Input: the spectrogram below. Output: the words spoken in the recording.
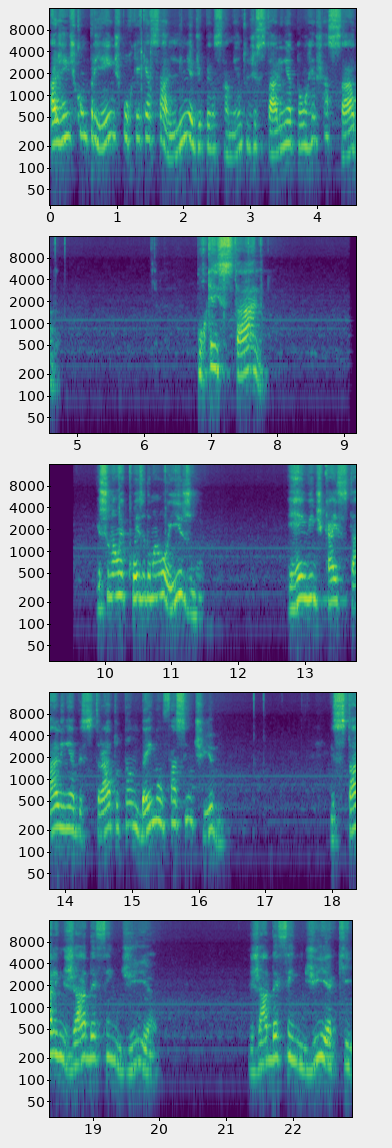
a gente compreende por que, que essa linha de pensamento de Stalin é tão rechaçada. Porque Stalin, isso não é coisa do maoísmo. E reivindicar Stalin em abstrato também não faz sentido. Stalin já defendia, já defendia que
